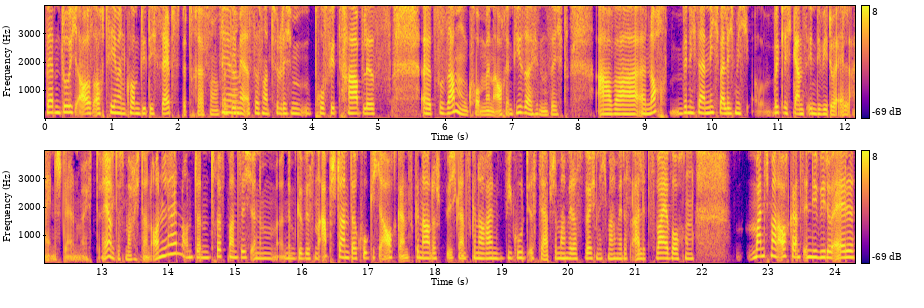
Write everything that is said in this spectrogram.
werden durchaus auch Themen kommen, die dich selbst betreffen. Und von ja. dem her ist das natürlich ein profitables äh, Zusammenkommen, auch in dieser Hinsicht. Aber äh, noch bin ich da nicht, weil ich mich wirklich ganz individuell einstellen möchte. Ja, und das mache ich dann online und dann trifft man sich in einem, in einem gewissen Abstand. Da gucke ich auch ganz genau, da spüre ich ganz genau rein, wie gut ist der Abstand. Machen wir das wöchentlich, machen wir das alle zwei Wochen manchmal auch ganz individuell,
